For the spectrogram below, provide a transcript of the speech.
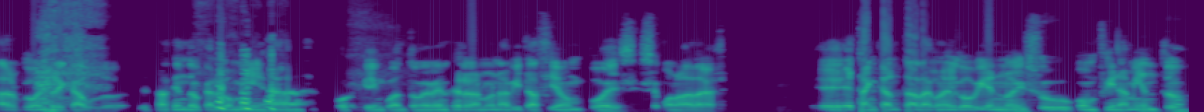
algo en recaudo. Está haciendo cargo mía porque en cuanto me ve encerrarme en una habitación, pues se pone a dar. Eh, está encantada con el gobierno y su confinamiento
